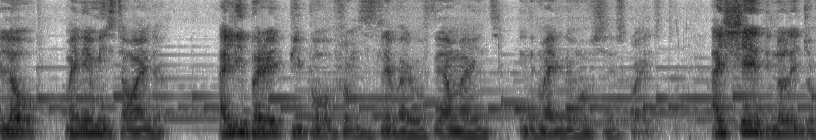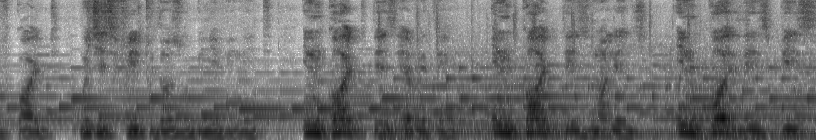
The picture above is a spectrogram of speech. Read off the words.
Hello, my name is Tawanda. I liberate people from the slavery of their minds in the mighty name of Jesus Christ. I share the knowledge of God, which is free to those who believe in it. In God, there is everything. In God, there is knowledge. In God, there is peace.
